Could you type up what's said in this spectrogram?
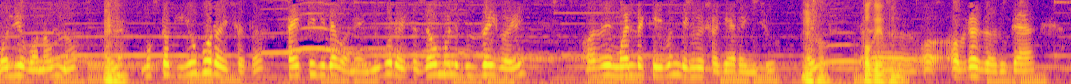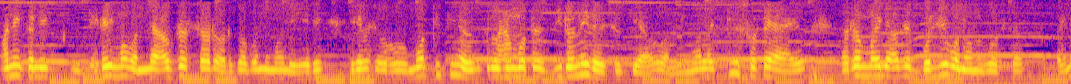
बलियो बनाउँ न। होइन? मुक्तक यो पो रहेछ त। साहित्य विधा भने यो पो रहेछ। जब मैले बुझ्दै गएँ अझै मैले त केही पनि लेख्न सकिया रहन्छु। अग्रजहरूका अनेक अनेक धेरै मभन्दा अग्रज सरहरूका पनि मैले हेरेँ। हेरेपछि ओहो म ती तिनीहरूको तुलनामा म त जिरो नै रहेछु क्या हो भन्ने मलाई त्यो सोचै आयो। र मैले अझै बलियो बनाउनु पर्छ होइन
